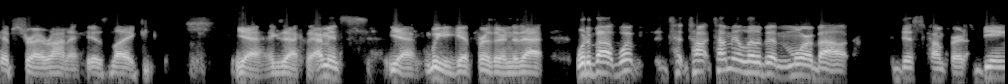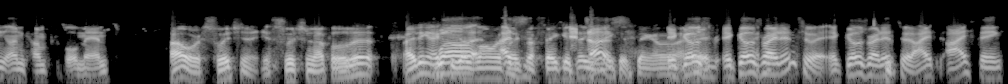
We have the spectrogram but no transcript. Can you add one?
hipster ironic is like yeah, exactly. I mean it's yeah, we could get further into that. What about what t- t- tell me a little bit more about discomfort, being uncomfortable, man. Oh, we're switching it. You're switching up a little bit. I think actually well, goes along with I, like the fake it, it does. It thing. It goes. Right? It goes right into it. It goes right into it. I I think,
